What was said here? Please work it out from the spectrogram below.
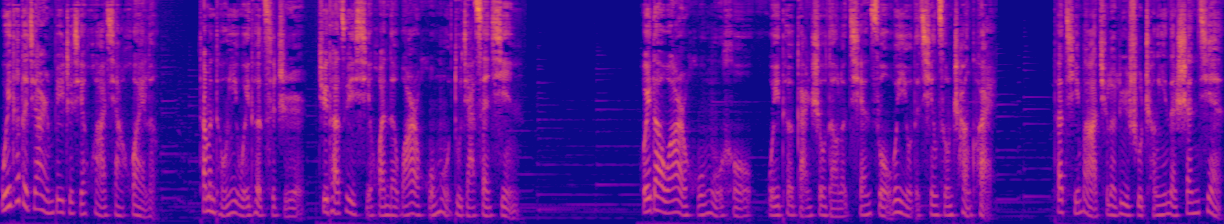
维特的家人被这些话吓坏了。他们同意维特辞职，去他最喜欢的瓦尔胡姆度假散心。回到瓦尔胡姆后，维特感受到了前所未有的轻松畅快。他骑马去了绿树成荫的山涧，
